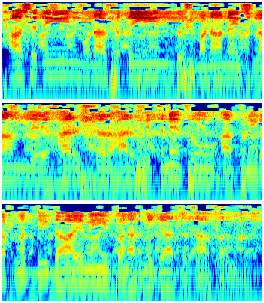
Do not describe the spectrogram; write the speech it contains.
حاسدین، منافقین، دشمنان اسلام دے ہر شر، ہر فتنے تو اپنی رحمت دی دائمی پناہ نجات عطا فرماوے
